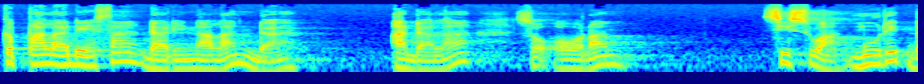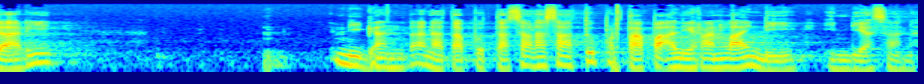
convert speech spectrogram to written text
Kepala desa dari Nalanda adalah seorang siswa, murid dari Niganta Nataputta, salah satu pertapa aliran lain di India sana.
